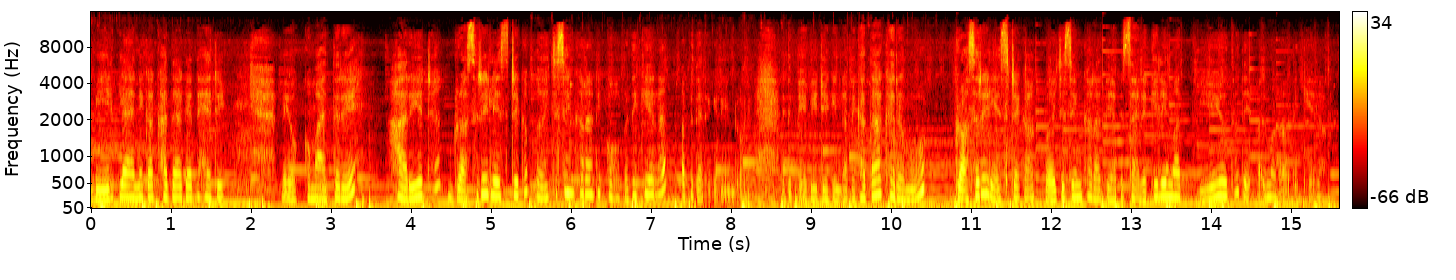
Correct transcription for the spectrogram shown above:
මීල් ප්ලෑන් එකක් හදාගන්න හැටි. මේ ඔක්කොම අතරේ හරියට ග්‍රසරි ලිස්ට එක පර්චසින් කරන්න කොහොමද කියලා අපි දැනගෙනින් ඕනි. ඇති පේවීඩියකින් අපි කතා කරමු ග්‍රොසරි ලිස්ට එකක් පර්චසින් කරති අපි සැලකිලිමත් විය යුතු දෙපල් මොනවාද කියලා.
